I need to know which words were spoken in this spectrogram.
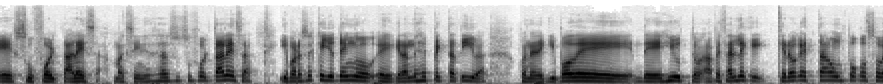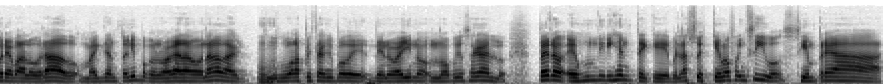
eh, su fortaleza, maximizar su, su fortaleza. Y por eso es que yo tengo eh, grandes expectativas con el equipo de, de Houston, a pesar de que creo que está un poco sobrevalorado Mike D'Antoni porque no ha ganado nada, Ujú. tuvo las pistas del equipo de, de Nueva York y no, no ha podido sacarlo, pero es un dirigente que, ¿verdad? Su esquema ofensivo siempre ha,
